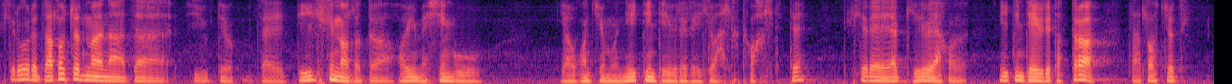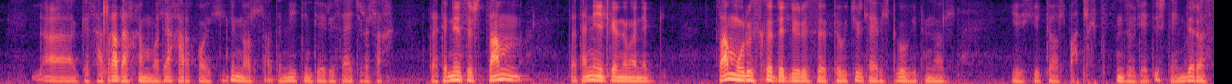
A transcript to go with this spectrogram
Тэгэхээр өөрөө залуучууд маань аа, за юу гэдэг за дийлэх нь бол одоо хоёрын машингүй явган ч юм уу нийтийн тээврээр илүү алдагдах багт те. Тэгэхээр яг хэрвээ яг нийтийн тээврийн дотроо залуучууд гээ салгаад авах юм бол яг харахгүй ихэнх нь бол одоо нийтийн тээврийг сайжруулах. За тэрнээс биш зам за таны хэлдгээр нөгөө нэг зам өрөсгөхөд л ерөөсө төгжрөл арилдгүү гэдэг нь бол ерөөхдөө бол батлагдсан зүйл байдаг шүү дээ. Энд дээр бас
